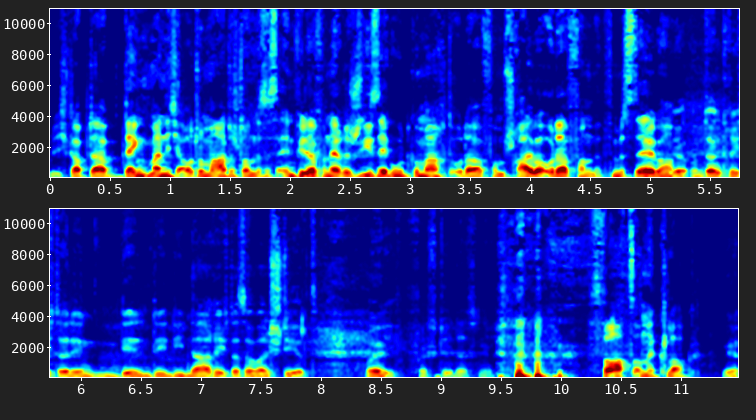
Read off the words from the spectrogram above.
Ich glaube, da denkt man nicht automatisch dran. Das ist entweder von der Regie sehr gut gemacht oder vom Schreiber oder von Smith selber. Ja, und dann kriegt er den, den, die, die Nachricht, dass er bald stirbt. Ich verstehe das nicht. Thoughts on the Clock Ja.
